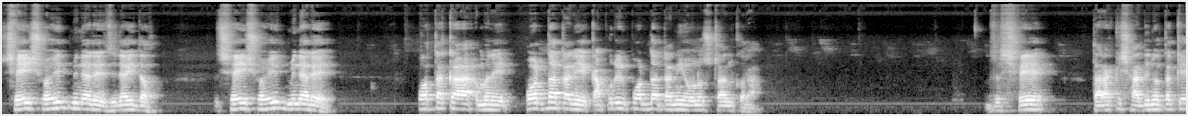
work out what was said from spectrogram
সেই শহীদ মিনারে ঝিনাইদহ, সেই শহীদ মিনারে পতাকা মানে পর্দা টানিয়ে কাপড়ের পর্দা টানিয়ে অনুষ্ঠান করা। সে, তারা কি স্বাধীনতাকে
